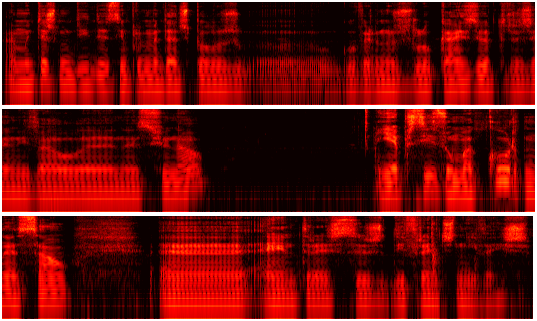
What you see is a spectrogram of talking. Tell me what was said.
Há muitas medidas implementadas pelos uh, governos locais e outras a nível uh, nacional. E é preciso uma coordenação uh, entre esses diferentes níveis.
